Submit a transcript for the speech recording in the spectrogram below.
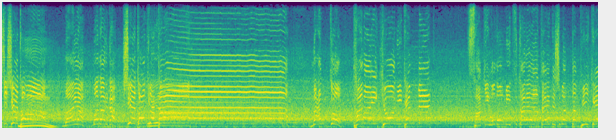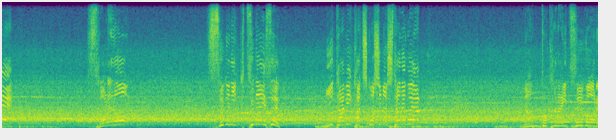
足シュート。前田まだあるか。シュート決まった。なんと金井今日2点目。先ほど自ら与えてしまった PK それのすぐに覆す。三度勝ち越しました名古屋。なんと金井2ゴール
